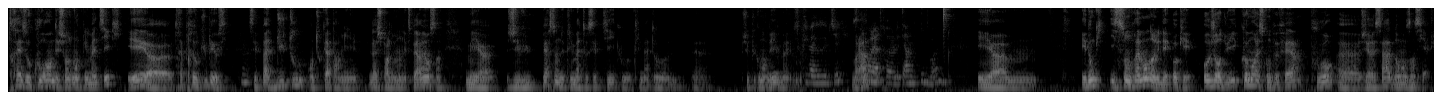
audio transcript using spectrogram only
très au courant des changements climatiques et euh, très préoccupés aussi. Mm. C'est pas du tout, en tout cas parmi... Là je parle de mon expérience, hein, mais j'ai vu personne de climato-sceptique ou climato... Je sais plus comment on dit, mais C'est climato-sceptique, Voilà. c'est voilà, le terme idoine. et, et donc, ils sont vraiment dans l'idée, ok, aujourd'hui, comment est-ce qu'on peut faire pour gérer ça dans un siècle?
